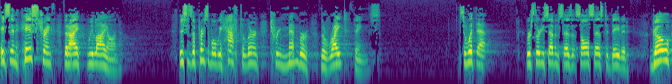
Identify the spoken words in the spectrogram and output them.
It's in His strength that I rely on. This is a principle we have to learn to remember the right things. So, with that, verse 37 says that Saul says to David, Go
